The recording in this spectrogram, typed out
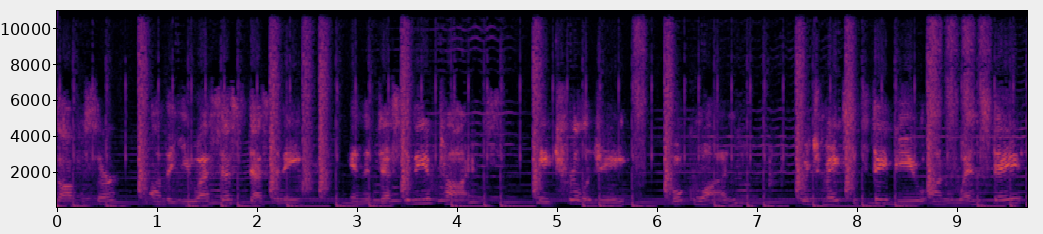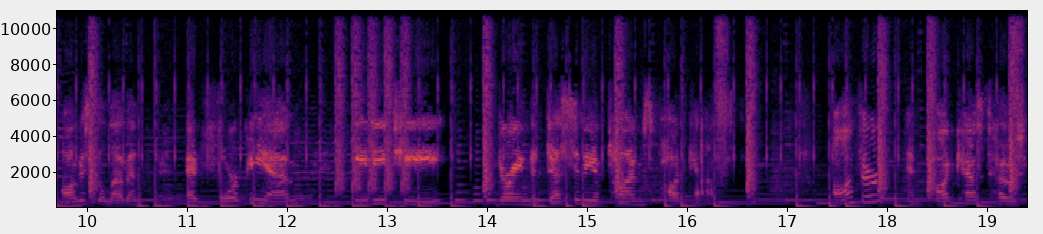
Officer on the USS Destiny in the Destiny of Times, a trilogy, Book One, which makes its debut on Wednesday, August 11th at 4 p.m. EDT during the Destiny of Times podcast. Author and podcast host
